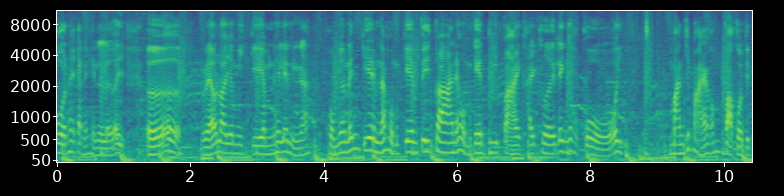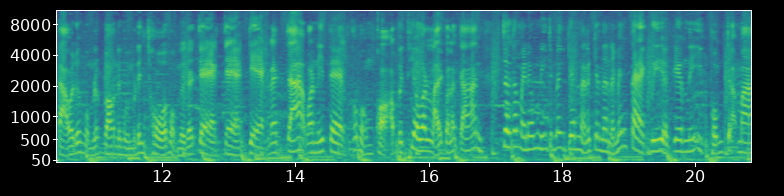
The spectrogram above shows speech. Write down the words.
โอนให้กันเห็นเลย เออ แล้วเรายังมีเกมให้เล่นอีกนะ ผมยังเล่นเกมนะ ผมเกมตีกายนะ ผมเกมตีฟายใครเคยเล่นก็โอ้ มันชิบหายครับฝากกดติดตามไว้ด้วยผมรับรองเดี๋ยวผมมาเล่นโชว์ผมเดี๋ยวจะแจกแจกแจกนะจ้าวันนี้แตกก็ผมขอเอาไปเที่ยววันไหลก่อนละกันเจอกันใหม่ในวันนี้จะเล่นเกมไหนและเกมไหนแม่งแตกดีอะเกมนี้อีกผมจะมา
